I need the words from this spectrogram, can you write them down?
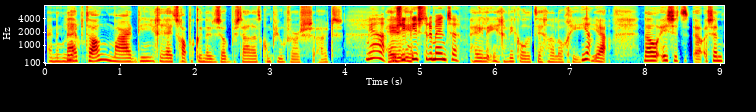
en een nijptang. Ja. Maar die gereedschappen kunnen dus ook bestaan uit computers, uit ja, muziekinstrumenten. In, hele ingewikkelde technologie. Ja. ja. Nou is het, zijn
